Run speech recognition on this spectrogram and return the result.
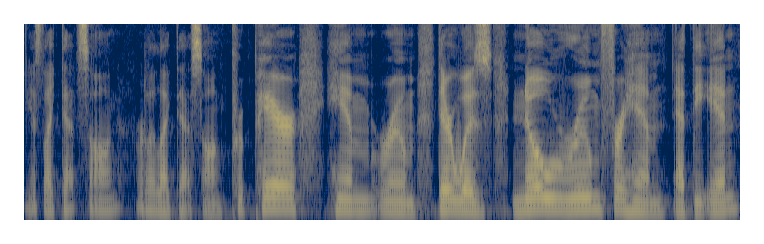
You guys like that song? I really like that song. Prepare him room. There was no room for him at the inn.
